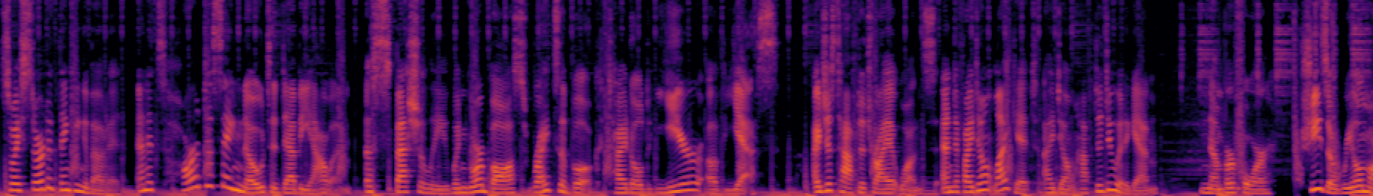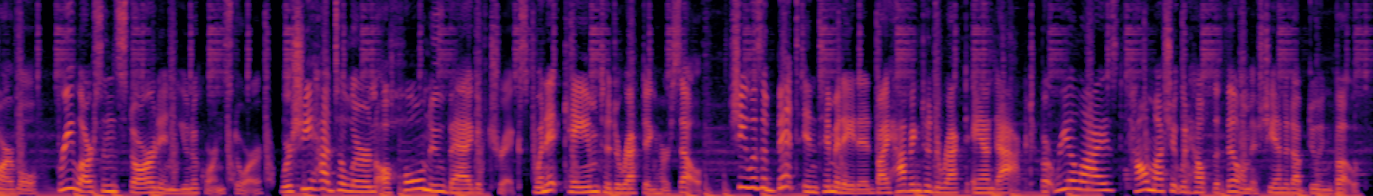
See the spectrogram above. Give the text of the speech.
So I started thinking about it, and it's hard to say no to Debbie Allen, especially when your boss writes a book titled Year of Yes. I just have to try it once, and if I don't like it, I don't have to do it again. Number 4. She's a real marvel. Brie Larson starred in Unicorn Store, where she had to learn a whole new bag of tricks when it came to directing herself. She was a bit intimidated by having to direct and act, but realized how much it would help the film if she ended up doing both.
